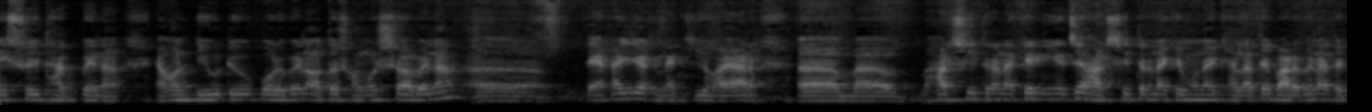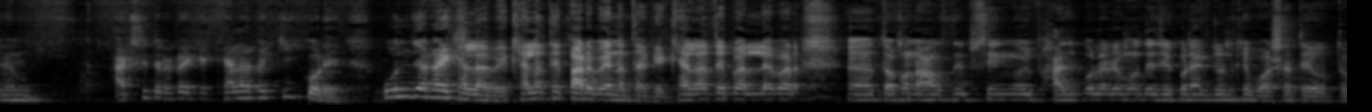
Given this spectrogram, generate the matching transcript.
নিশ্চয়ই থাকবে না। এখন ডিউ টিউ পড়বে না, অত সমস্যা হবে না। দেখাই যাক না কি হয়। আর হর্ষিত রানাকে নিয়েছে। হর্ষিত রানাকে মনে হয় খেলাতে পারবে না। তেমন হর্ষিত রানাকে খেলাবে কি করে? কোন জায়গায় খেলাবে? খেলাতে পারবে না তাকে। খেলাতে পারলে আবার তখন আউসদীপ সিং ওই ফাস্ট বোলারের মধ্যে যে কোনো একজনকে বসাতে হতো।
